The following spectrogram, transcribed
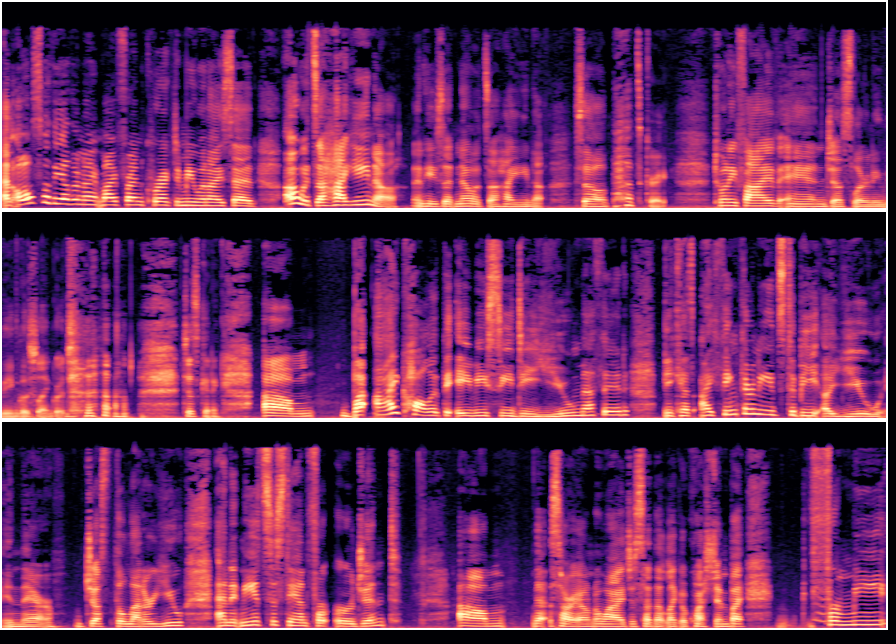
And also the other night, my friend corrected me when I said, Oh, it's a hyena. And he said, No, it's a hyena. So that's great. 25 and just learning the English language. just kidding. Um, but I call it the ABCDU method because I think there needs to be a U in there, just the letter U, and it needs to stand for urgent. Um, sorry, I don't know why I just said that like a question, but for me,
